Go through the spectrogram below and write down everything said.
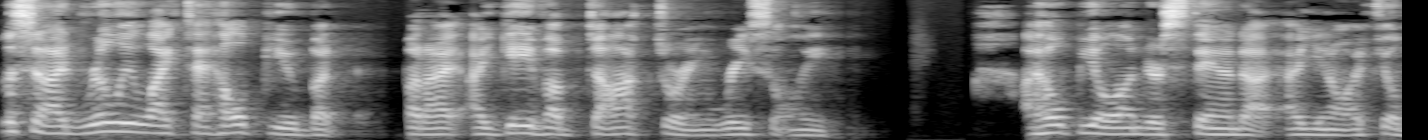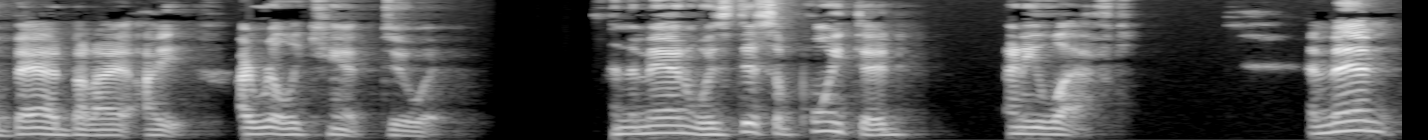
"Listen, I'd really like to help you, but but I, I gave up doctoring recently I hope you'll understand. I, I, you know, I feel bad, but I, I, I really can't do it. And the man was disappointed and he left. And then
